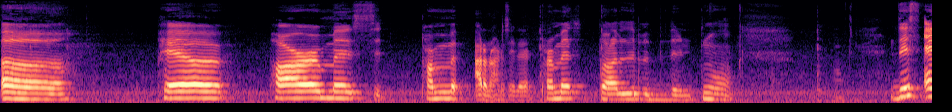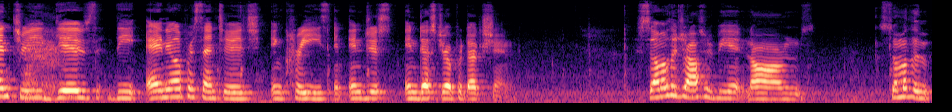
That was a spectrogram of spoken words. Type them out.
uh, per, parmes, parm, I don't know how to say that. Parmes, this entry gives the annual percentage increase in indus- industrial production. Some of the jobs for Vietnam's some of the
